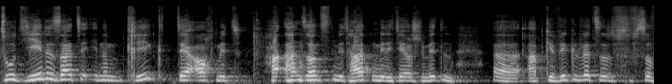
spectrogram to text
tut jede Seite in einem Krieg, der auch mit, ansonsten mit harten militärischen Mitteln äh, abgewickelt wird, so, so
